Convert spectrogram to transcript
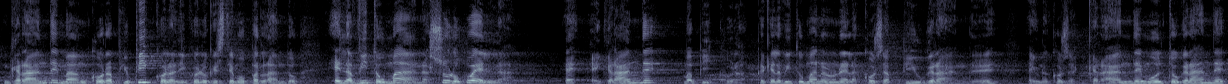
grande ma ancora più piccola di quello che stiamo parlando, è la vita umana, solo quella. È, è grande ma piccola, perché la vita umana non è la cosa più grande, eh? È una cosa grande, molto grande,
